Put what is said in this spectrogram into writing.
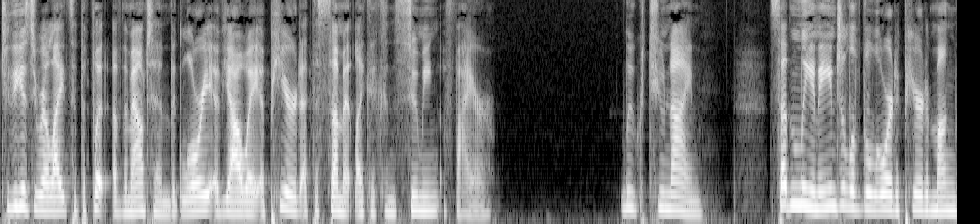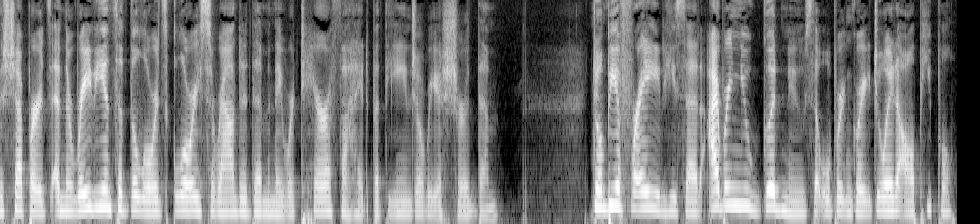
To the Israelites at the foot of the mountain, the glory of Yahweh appeared at the summit like a consuming fire. Luke 2 9. Suddenly, an angel of the Lord appeared among the shepherds, and the radiance of the Lord's glory surrounded them, and they were terrified. But the angel reassured them. Don't be afraid, he said. I bring you good news that will bring great joy to all people.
